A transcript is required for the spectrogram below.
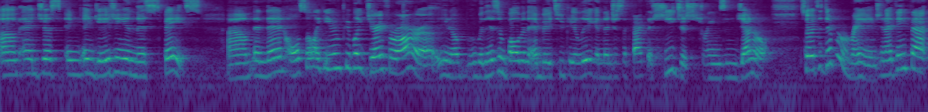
um, and just in, engaging in this space. Um, and then also like even people like Jerry Ferrara, you know, with his involvement in the NBA 2K League, and then just the fact that he just streams in general. So it's a different range, and I think that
